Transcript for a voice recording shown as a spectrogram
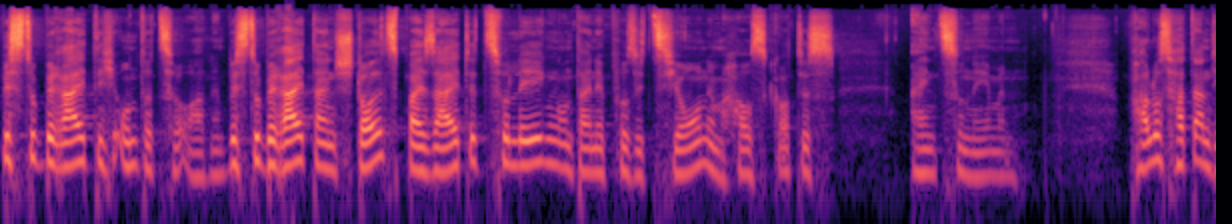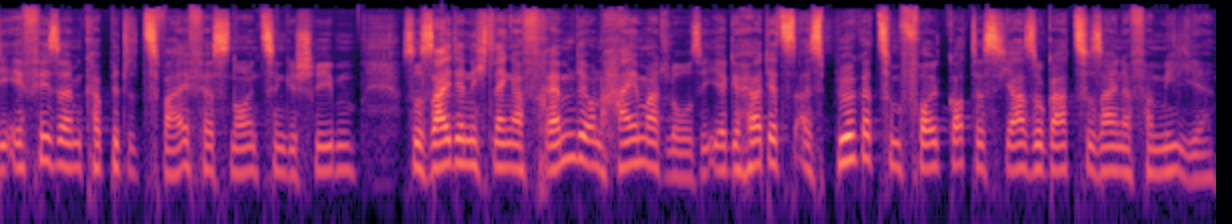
Bist du bereit, dich unterzuordnen? Bist du bereit, deinen Stolz beiseite zu legen und deine Position im Haus Gottes einzunehmen? Paulus hat an die Epheser im Kapitel 2, Vers 19 geschrieben, so seid ihr nicht länger Fremde und Heimatlose, ihr gehört jetzt als Bürger zum Volk Gottes, ja sogar zu seiner Familie.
